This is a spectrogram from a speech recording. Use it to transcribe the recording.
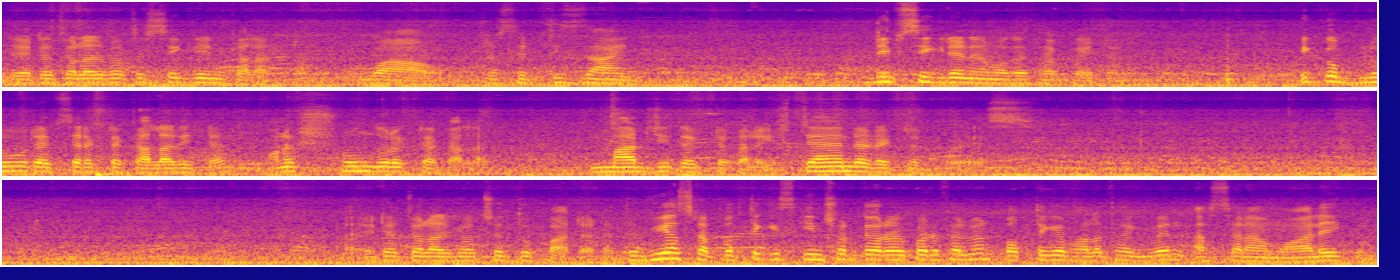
যে এটা চলে আসবে হচ্ছে সি গ্রিন কালারটা। ওয়াও ড্রেসের ডিজাইন। ডিপ সি গ্রিনের মধ্যে থাকবে এটা। পিকো ব্লু টাইপসের একটা কালার এটা। অনেক সুন্দর একটা কালার। মার্জিত একটা কালার, স্ট্যান্ডার্ড একটা ড্রেস। এটা চলে আসবে হচ্ছে দুপাটাটা। তো ভিউয়ার্সরা প্রত্যেকে স্ক্রিনশট দিয়ে অর্ডার করে ফেলবেন। প্রত্যেকে ভালো থাকবেন। আসসালামু আলাইকুম।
